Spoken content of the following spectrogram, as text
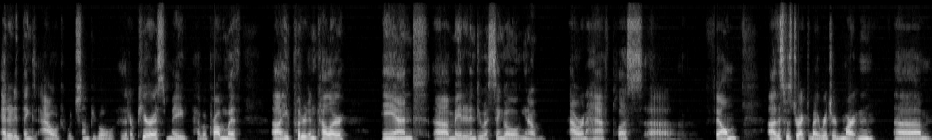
edited things out, which some people that are purists may have a problem with. Uh, he put it in color and uh, made it into a single, you know, hour and a half plus uh, film. Uh, this was directed by Richard Martin, um,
